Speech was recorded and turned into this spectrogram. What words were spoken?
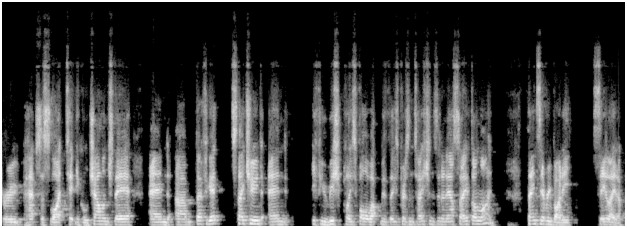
through perhaps a slight technical challenge there. And um, don't forget, stay tuned. And if you wish, please follow up with these presentations that are now saved online. Thanks everybody. See you later.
